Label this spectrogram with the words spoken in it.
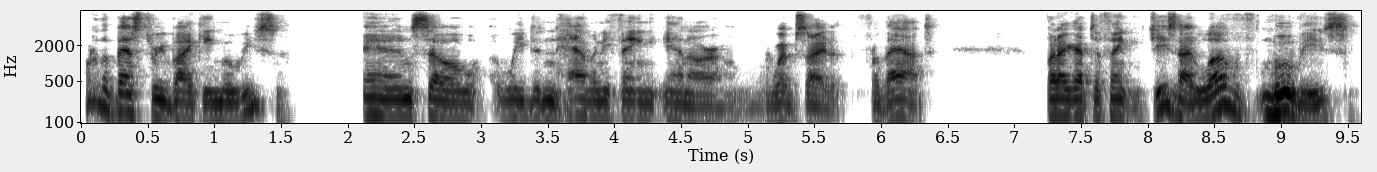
what are the best three Viking movies? And so we didn't have anything in our website for that. But I got to think, geez, I love movies.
